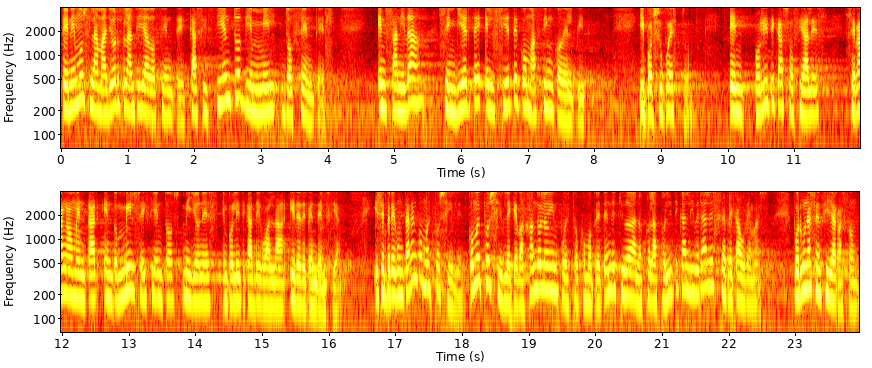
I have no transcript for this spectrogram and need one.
tenemos la mayor plantilla docente, casi 110.000 docentes. En sanidad se invierte el 7,5% del PIB. Y, por supuesto, en políticas sociales se van a aumentar en 2.600 millones en políticas de igualdad y de dependencia. Y se preguntarán cómo es posible. ¿Cómo es posible que bajando los impuestos, como pretende Ciudadanos, con las políticas liberales se recaude más? Por una sencilla razón.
